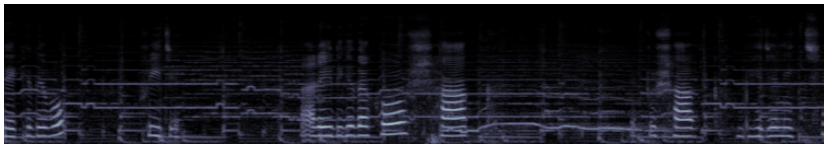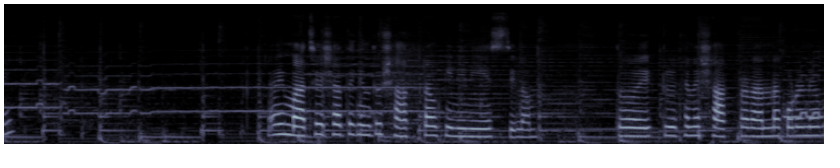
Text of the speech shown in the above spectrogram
রেখে দেব ফ্রিজে আর এইদিকে দেখো, শাক, একটু শাক ভেজে নিচ্ছে। আমি মাছের সাথে কিন্তু শাকটাও কিনে নিয়ে এসেছিলাম। তো একটু এখানে শাকটা রান্না করে নেব।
